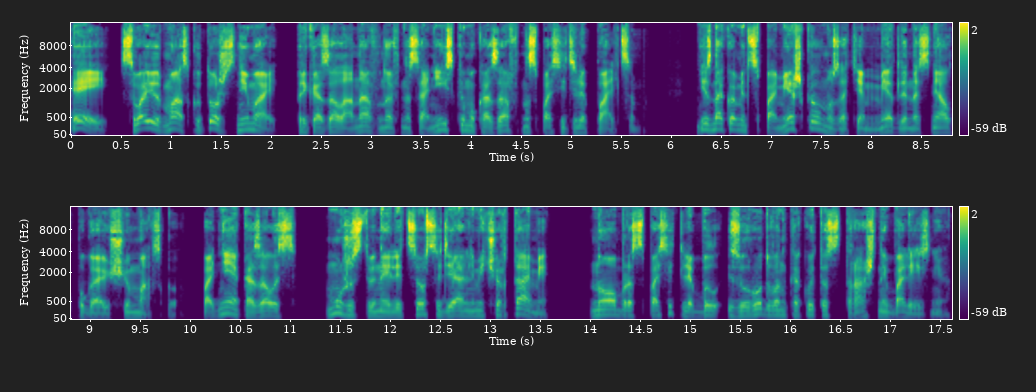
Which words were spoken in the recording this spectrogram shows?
«Эй, свою маску тоже снимай!» — приказала она вновь на санийском, указав на спасителя пальцем. Незнакомец помешкал, но затем медленно снял пугающую маску. Под ней оказалось мужественное лицо с идеальными чертами, но образ спасителя был изуродован какой-то страшной болезнью.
